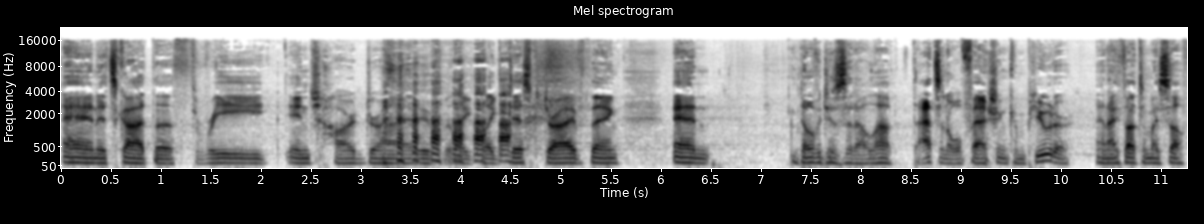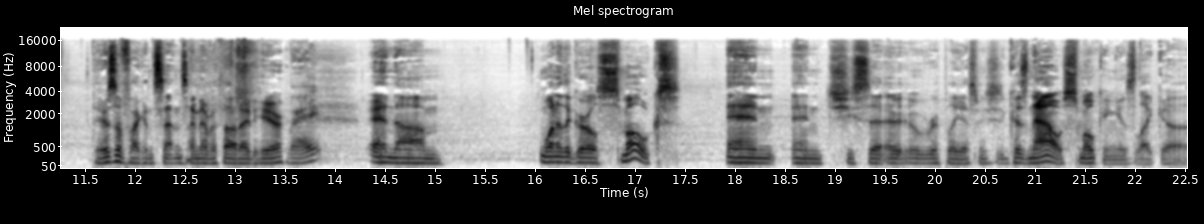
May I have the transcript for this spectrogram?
And it's got the three inch hard drive, like like disk drive thing. And Nova just said out loud, That's an old fashioned computer. And I thought to myself, there's a fucking sentence I never thought I'd hear. Right. And um, one of the girls smokes, and and she said, uh, Ripley asked me because now smoking is like uh,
